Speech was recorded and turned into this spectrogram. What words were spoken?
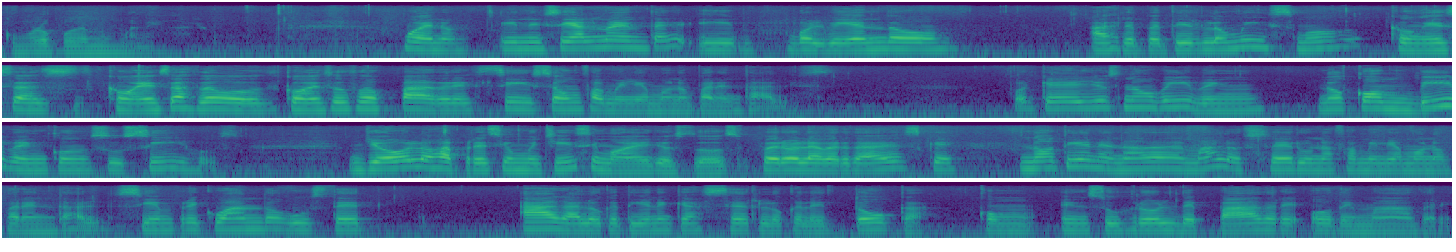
¿Cómo lo podemos manejar? Bueno, inicialmente, y volviendo a repetir lo mismo, con esas, con esas dos, con esos dos padres, sí son familias monoparentales. Porque ellos no viven, no conviven con sus hijos. Yo los aprecio muchísimo a ellos dos, pero la verdad es que no tiene nada de malo ser una familia monoparental, siempre y cuando usted haga lo que tiene que hacer, lo que le toca en su rol de padre o de madre.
